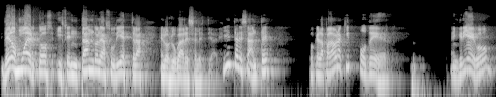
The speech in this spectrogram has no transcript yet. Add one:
de los muertos y sentándole a su diestra en los lugares celestiales. Y interesante, porque la palabra aquí poder, en griego,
